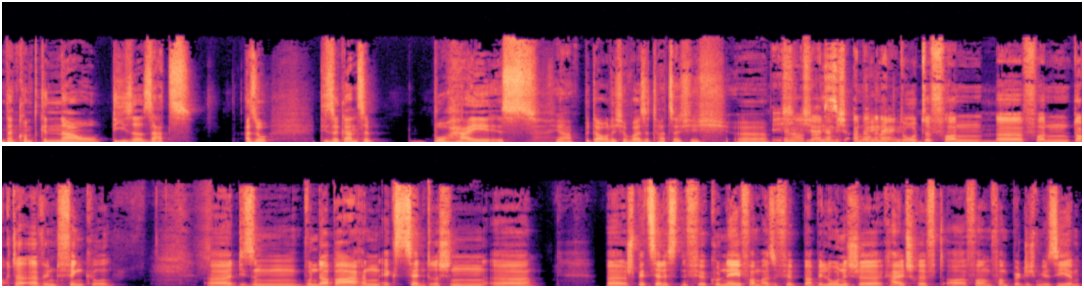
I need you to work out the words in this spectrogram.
und dann kommt genau dieser Satz. Also dieser ganze Bohai ist ja bedauerlicherweise tatsächlich äh, Ich, Genau ich erinnere mich an eine. Anekdote von, Mhm. äh, von Dr. Irvin Finkel, äh, diesem wunderbaren, exzentrischen äh, äh, Spezialisten für Cuneiform, also für babylonische Keilschrift äh, vom, vom British Museum,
